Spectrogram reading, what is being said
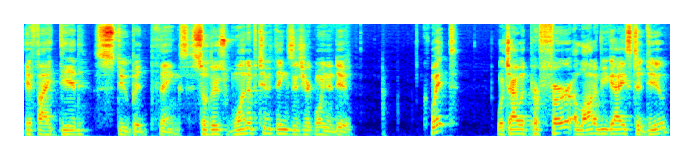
if I did stupid things. So there's one of two things that you're going to do quit which I would prefer a lot of you guys to do.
